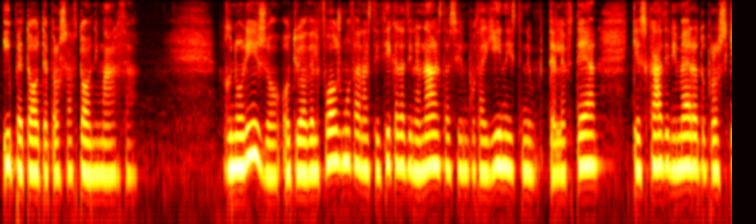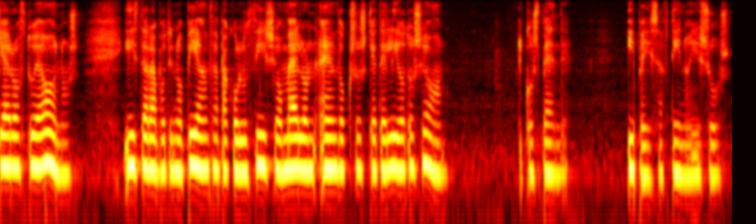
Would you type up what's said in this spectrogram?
Είπε τότε προς αυτόν η Μάρθα Γνωρίζω ότι ο αδελφός μου θα αναστηθεί κατά την Ανάσταση που θα γίνει στην τελευταία και σκάτην ημέρα του προσκέρου αυτού αιώνος, ύστερα από την οποία θα απακολουθήσει ο μέλλον ένδοξος και ατελείωτος αιών. 25. Είπε εις αυτήν ο Ιησούς.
